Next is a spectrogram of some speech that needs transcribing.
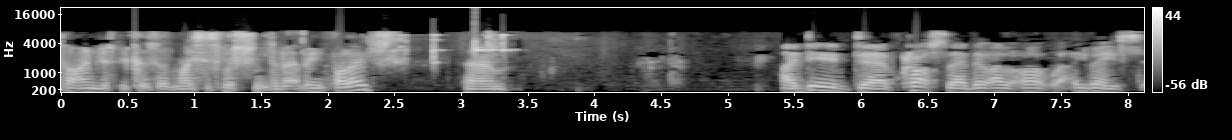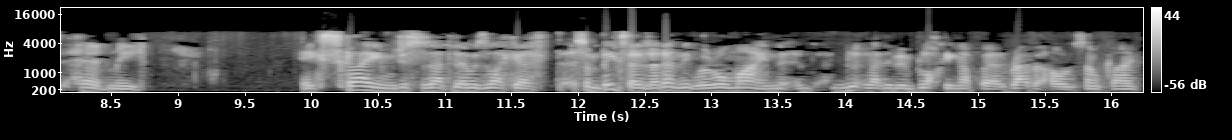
time just because of my suspicions about being followed. Um, I did uh, cross there. You may have heard me exclaim just as I, there was like a some big stones. I don't think were all mine. That looked like they've been blocking up a rabbit hole of some kind.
